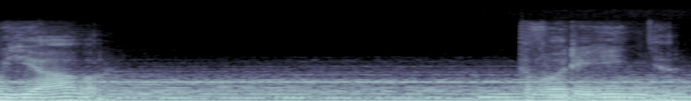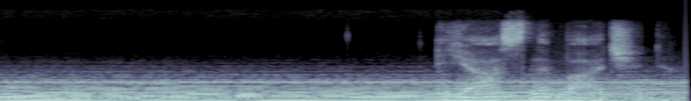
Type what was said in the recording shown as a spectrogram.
Уява, творіння, ясне бачення.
